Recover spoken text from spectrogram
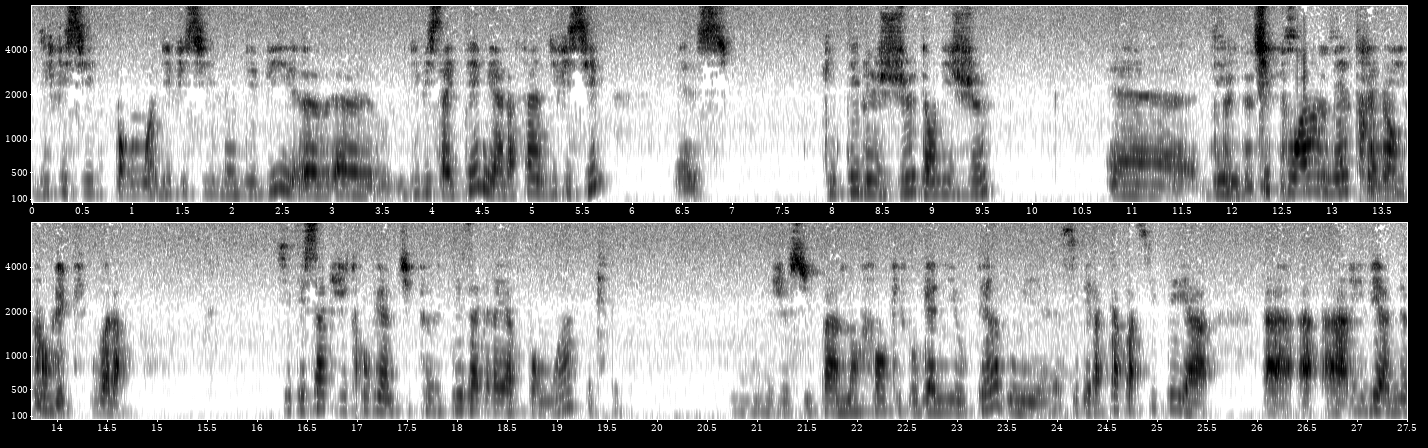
difficile pour moi, difficile au début. Euh, euh, début ça a été, mais à la fin difficile. Euh, qui était le jeu dans les jeux. Euh, des petits points mettre et comme- voilà. C'était ça que j'ai trouvé un petit peu désagréable pour moi, parce que je suis pas un enfant qu'il faut gagner ou perdre, mais euh, c'était la capacité à, à, arriver à, ne,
